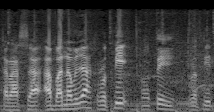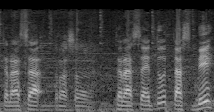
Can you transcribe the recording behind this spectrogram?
terasa apa namanya? Roti. Roti, Roti terasa. terasa. Terasa itu tasbih.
